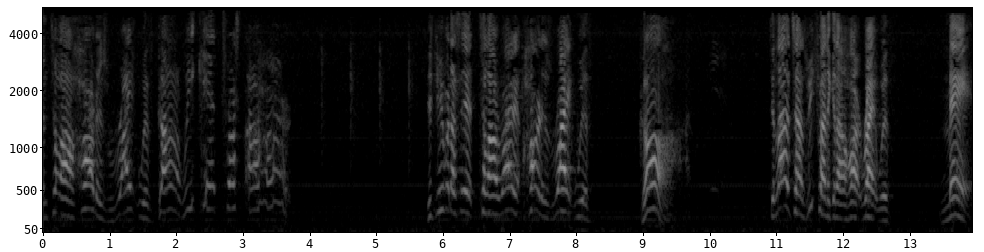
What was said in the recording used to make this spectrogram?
until our heart is right with God, we can't trust our heart. Did you hear what I said? Till our right, heart is right with God. See, a lot of times we try to get our heart right with man.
